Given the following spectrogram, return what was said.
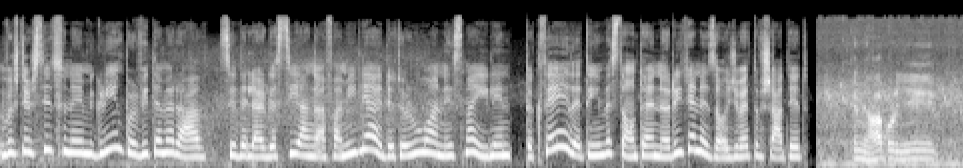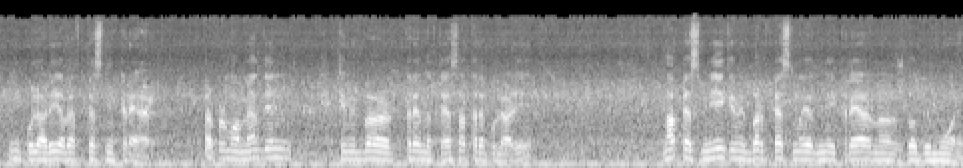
Vështirësitë në emigrim për vite me radhë, si dhe largësia nga familja e detyruan Ismailin të kthehej dhe të investonte në rritjen e zogjve të fshatit. Kemi hapur një pulari rreth pesë mijë krerë. Për për momentin kemi bërë tre ndërtesa, tre pulari. Nga pesë mijë kemi bërë pesëmbëdhjetë mijë krerë në çdo dy muaj.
